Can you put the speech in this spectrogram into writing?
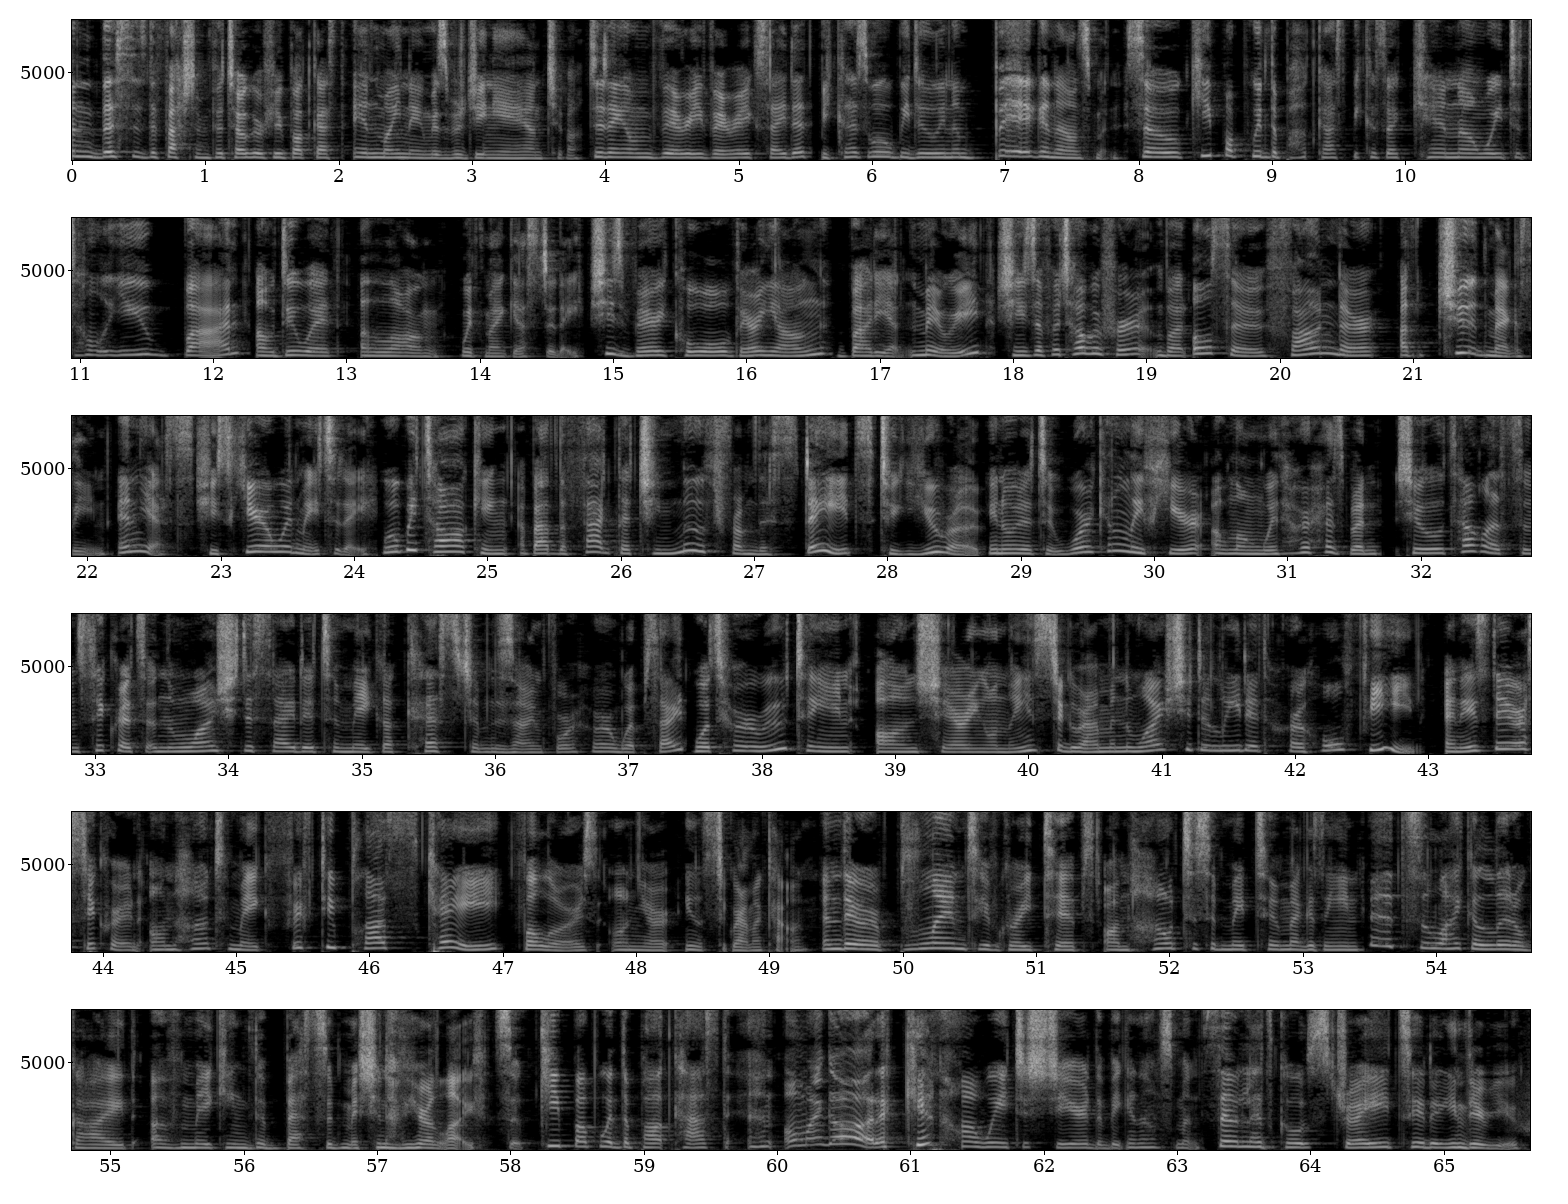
everyone. This is the Fashion Photography Podcast, and my name is Verginiya Yancheva. Today I'm very, very excited because we'll be doing a big announcement. So keep up with the podcast because I cannot wait to tell you, but I'll do it along with my guest today. She's very cool, very young, but yet married. She's a photographer, but also founder of Jute magazine. And yes, she's here with me today. We'll be talking about the fact that she moved from the States to Europe in order to work and live here along with her husband. She will tell us some secrets on why she decided to make a custom design for her website, what's her routine on sharing on Instagram, and why she deleted her whole feed. And is there a secret on how to make 50 plus K followers on your Instagram account? And there are plenty of great tips on how to submit to a magazine. It's like a little guide of making the best submission of your life. So keep up with the podcast. And oh my God, I cannot wait to share the big announcement. So let's go straight to the interview.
